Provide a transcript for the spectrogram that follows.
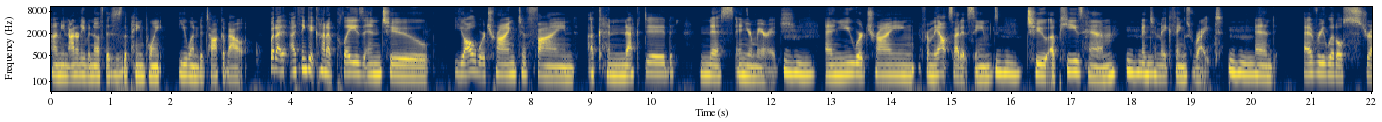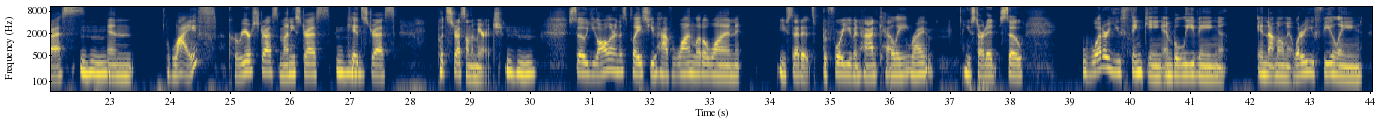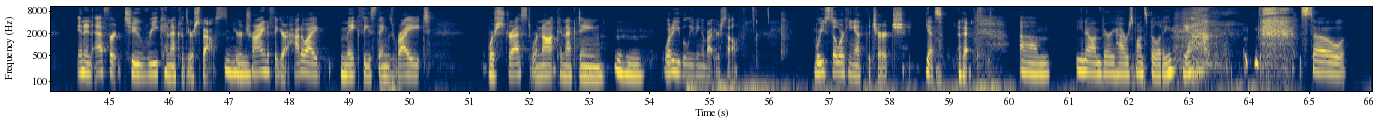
I mean, I don't even know if this is the pain point you wanted to talk about, but I, I think it kind of plays into y'all were trying to find a connectedness in your marriage. Mhm. And you were trying, from the outside, it seemed, Mhm. to appease him Mhm. and to make things right. Mhm. And every little stress Mhm. in life, career stress, money stress, Mhm. kid stress, puts stress on the marriage. Mhm. So you all are in this place. You have one little one. You said it's before you even had Kelly. Right. You started. So what are you thinking and believing in that moment? What are you feeling in an effort to reconnect with your spouse? You're Mhm. trying to figure out how do I make these things right? We're stressed, we're not connecting. Mhm. What are you believing about yourself? Were you still working at the church? Yes. Okay. Um, you know, I'm very high responsibility. Yeah. So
